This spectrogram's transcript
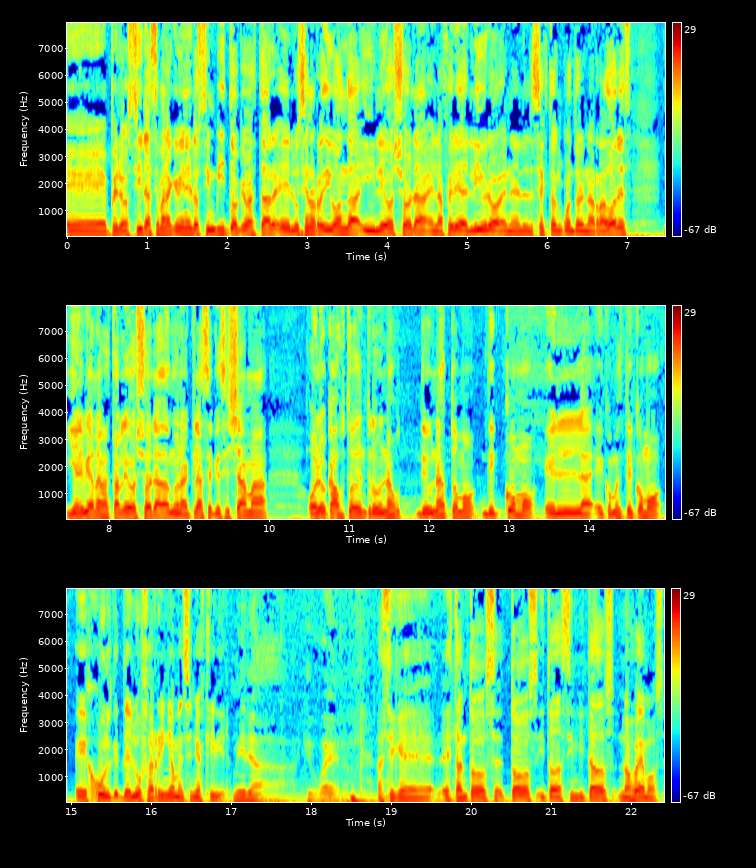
Eh, pero sí, la semana que viene los invito que va a estar eh, Luciano Redigonda y Leo Yola en la Feria del Libro en el sexto encuentro de narradores. Y el viernes va a estar Leo Yola dando una clase que se llama Holocausto dentro de un, au- de un átomo, de cómo, el, eh, cómo, es- de cómo Hulk de Luz Ferriño me enseñó a escribir. Mira, qué bueno. Así que están todos, todos y todas invitados. Nos vemos.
